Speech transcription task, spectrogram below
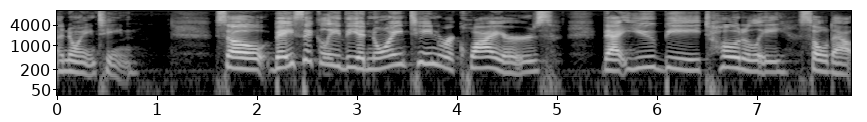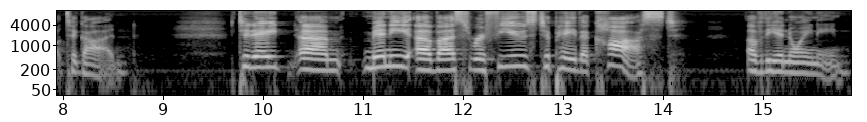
anointing. So basically, the anointing requires that you be totally sold out to God. Today, um, many of us refuse to pay the cost of the anointing.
